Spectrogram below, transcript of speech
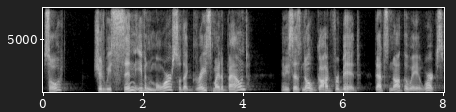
So, should we sin even more so that grace might abound? And he says, No, God forbid. That's not the way it works.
